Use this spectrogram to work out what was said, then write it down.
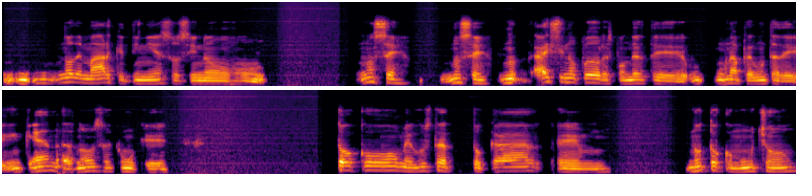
no de marketing y eso, sino, no sé, no sé, ahí sí no puedo responderte una pregunta de en qué andas, ¿no? O sea, como que toco, me gusta tocar, em, no toco mucho,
